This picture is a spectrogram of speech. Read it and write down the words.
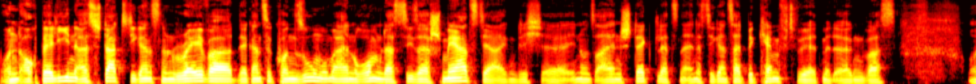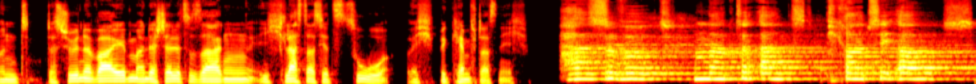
und auch Berlin als Stadt, die ganzen Raver, der ganze Konsum um einen rum, dass dieser Schmerz, der eigentlich äh, in uns allen steckt, letzten Endes die ganze Zeit bekämpft wird mit irgendwas. Und das Schöne war eben an der Stelle zu sagen, ich lasse das jetzt zu, ich bekämpfe das nicht. Hasse Wut, nackte Angst, ich greif sie aus.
